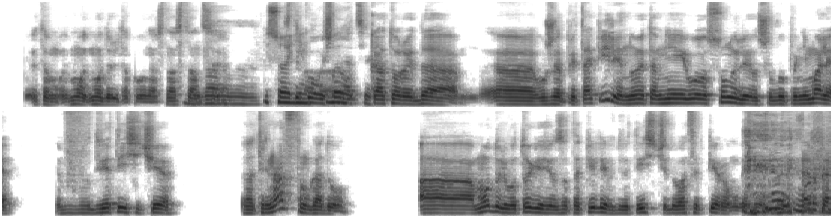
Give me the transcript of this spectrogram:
– это мо- модуль такой у нас на станции. Да, да, да. ИСО-1 Стыковочный был. отсек. который, да, э, уже притопили, но это мне его сунули, чтобы вы понимали, в 2013 году, а модуль в итоге затопили в 2021 году. Ну, в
